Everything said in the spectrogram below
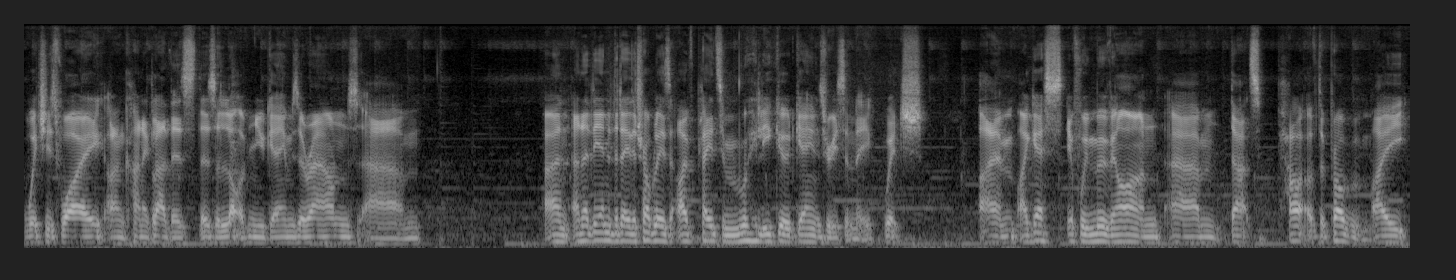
which is why I'm kind of glad there's there's a lot of new games around. Um, and and at the end of the day, the trouble is I've played some really good games recently, which um, I guess if we're moving on, um, that's part of the problem. I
